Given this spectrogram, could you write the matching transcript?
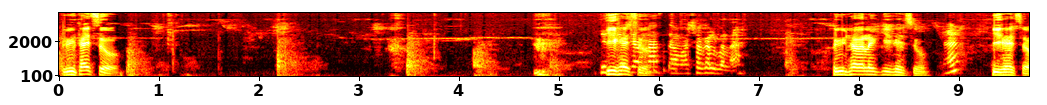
তুমি খাইছো? কি খাইছো? সকালবেলা। তুমি সকালে কি খাইছো? হ্যাঁ? কি খাইছো?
